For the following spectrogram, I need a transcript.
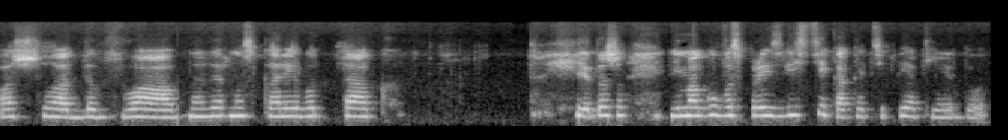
пошла, два, наверное, скорее вот так. Я даже не могу воспроизвести, как эти петли идут.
